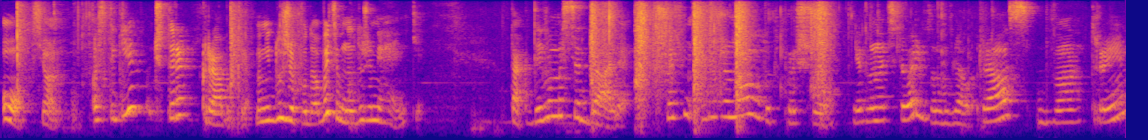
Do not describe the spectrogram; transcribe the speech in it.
О, все. Ось такі чотири крабики. Мені дуже подобається, вони дуже м'ягенькі. Так, дивимося далі. Щось дуже мало тут прийшло. Я 12 товарів замовляла. Раз, два, три,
